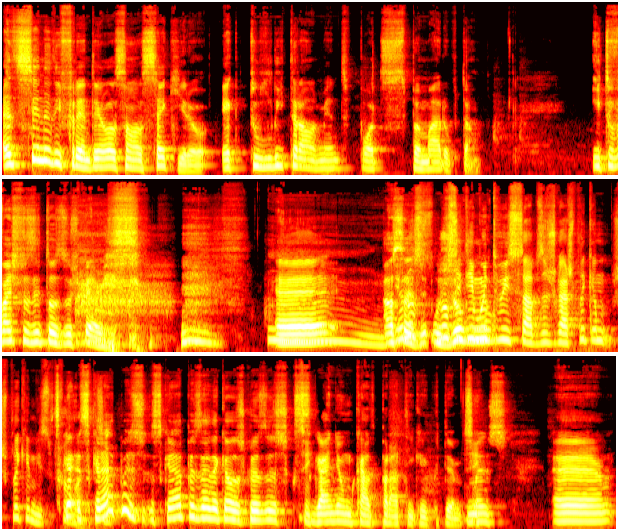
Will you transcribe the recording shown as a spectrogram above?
A cena diferente em relação ao Sekiro é que tu literalmente podes spamar o botão. E tu vais fazer todos os parries. uh, ou seja, não, não senti muito isso, sabes, a jogar. Explica-me explica isso. Se, se, calhar depois, se calhar depois é daquelas coisas que Sim. se ganham um bocado de prática com o tempo. Sim. Mas Uh,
